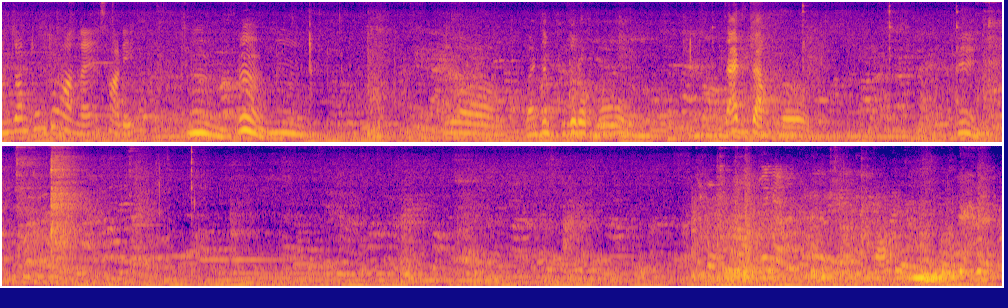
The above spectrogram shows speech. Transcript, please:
완전 통통하네 살이. 응, 응. 우와, 완전 부드럽고 짜지도 않고. 응.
